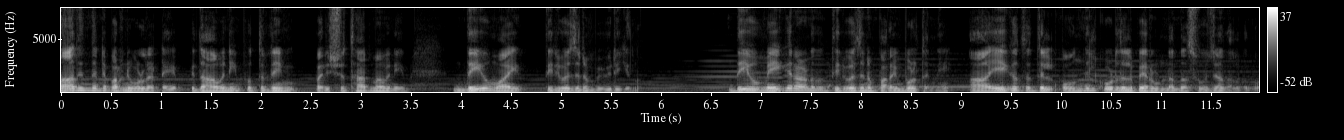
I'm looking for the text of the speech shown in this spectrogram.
ആദ്യം തന്നെ പറഞ്ഞുകൊള്ളട്ടെ പിതാവിനെയും പുത്രനെയും പരിശുദ്ധാത്മാവിനെയും ദൈവമായി തിരുവചനം വിവരിക്കുന്നു. ദൈവം ഏകനാണെന്ന് തിരുവചനം പറയുമ്പോൾ തന്നെ ആ ഏകത്വത്തിൽ ഒന്നിൽ കൂടുതൽ പേർ ഉണ്ടെന്ന സൂചന നൽകുന്നു.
